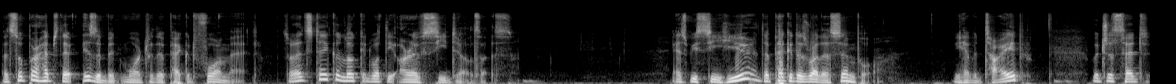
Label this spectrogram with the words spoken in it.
But so perhaps there is a bit more to the packet format. So let's take a look at what the RFC tells us. As we see here, the packet is rather simple. We have a type, which is set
